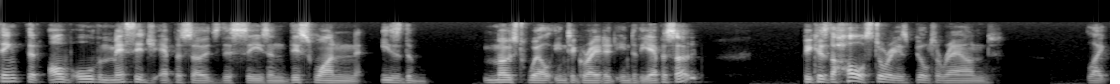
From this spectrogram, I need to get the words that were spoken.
think that of all the message episodes this season, this one is the most well integrated into the episode because the whole story is built around like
